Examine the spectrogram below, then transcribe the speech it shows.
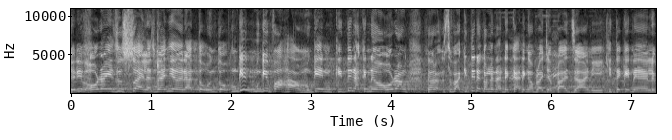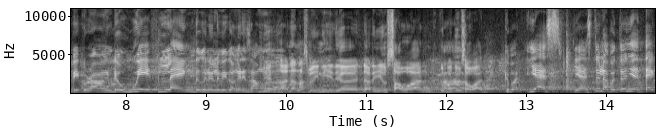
Jadi orang yang sesuai lah sebenarnya Datuk untuk mungkin mungkin faham. Mungkin kita nak kena orang sebab kita dah kalau nak dekat dengan pelajar-pelajar ni, kita kena lebih kurang the wavelength tu kena lebih kurang kena sama. Dia, uh, Nana sebenarnya ni, dia dari usahawan kepada Aha. usahawan. Keba- yes, yes, itulah betulnya tag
